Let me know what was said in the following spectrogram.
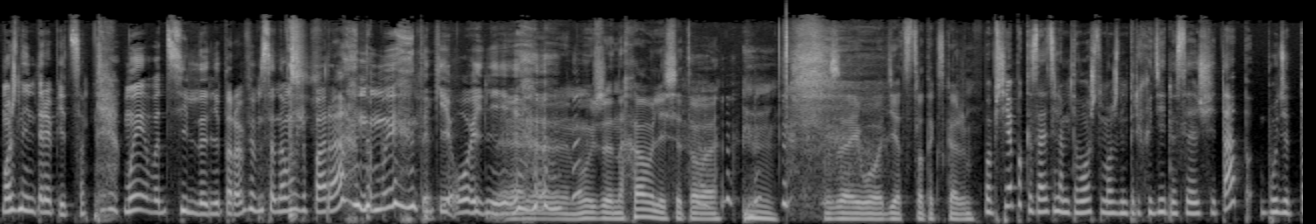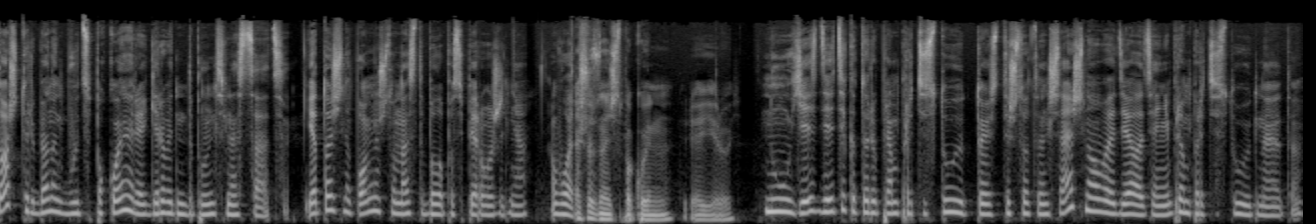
можно не торопиться. Мы вот сильно не торопимся, нам уже пора, но мы такие, ой, не. Э, мы уже нахавались этого за его детство, так скажем. Вообще показателем того, что можно переходить на следующий этап, будет то, что ребенок будет спокойно реагировать на дополнительные ассоциации. Я точно помню, что у нас это было после первого же дня. Вот. А что значит спокойно реагировать? Ну, есть дети, которые прям протестуют. То есть ты что-то начинаешь новое делать, и они прям протестуют на это.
